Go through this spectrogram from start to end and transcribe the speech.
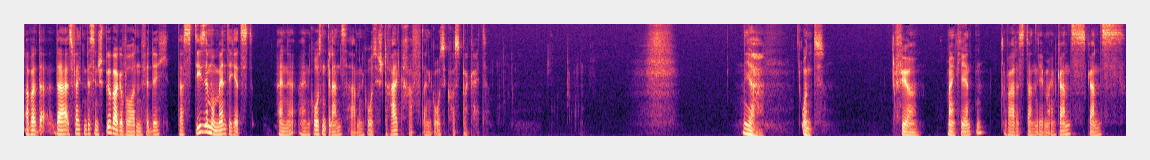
aber da, da ist vielleicht ein bisschen spürbar geworden für dich, dass diese Momente jetzt eine, einen großen Glanz haben, eine große Strahlkraft, eine große Kostbarkeit. Ja, und für meinen Klienten war das dann eben ein ganz, ganz,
